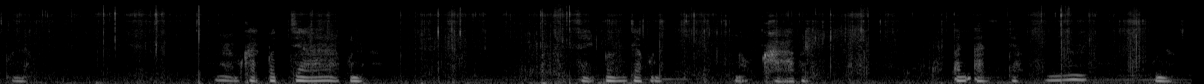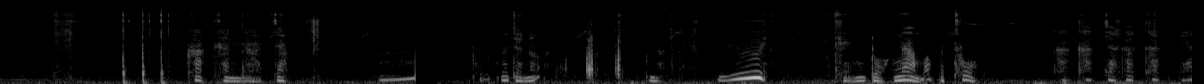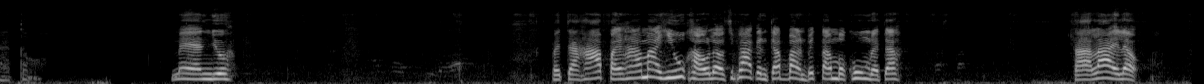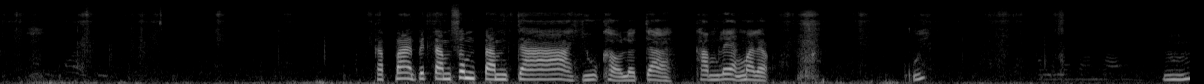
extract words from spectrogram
คุณนะงามคักปะจ้าคุณใส่เบิ้งจ้ะคุณ เงาขาไปอันอันๆจ้ะคุณนะคักขนาดจ้ะพูดน่าจะเนาะคุณนะอื้อแข็งดอกงามเอาปะโทคักคักจ้ะคักคักไปหาต่อแมนอยู่ ไปจะหาไปหามาหิวเขาแล้วสิพากันกลับบ้านไปตำบักคุงแล้วจ้ะตาไล่แล้ว กลับบ้านไปตำส้มตำจ้าหิวเขาแล้วจ้าคำแรงมาแล้ว อุ้ยอืม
